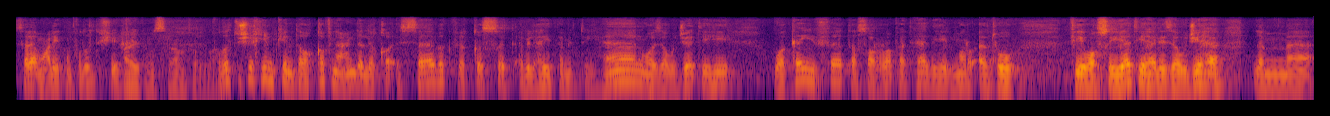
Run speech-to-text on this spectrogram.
السلام عليكم فضيلة الشيخ. عليكم السلام ورحمة الله. فضيلة الشيخ يمكن توقفنا عند اللقاء السابق في قصة أبي الهيثم التيهان وزوجته وكيف تصرفت هذه المرأة في وصيتها لزوجها لما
